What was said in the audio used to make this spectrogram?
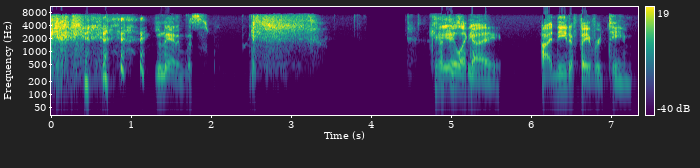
Unanimous. I feel like I I need a favorite team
